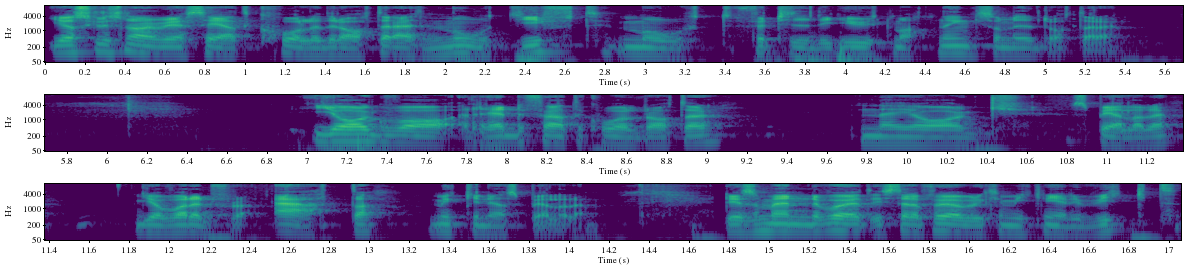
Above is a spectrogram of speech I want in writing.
Jag skulle snarare vilja säga att kolhydrater är ett motgift mot för tidig utmattning som idrottare. Jag var rädd för att äta kolhydrater när jag spelade. Jag var rädd för att äta mycket när jag spelade. Det som hände var att istället för att jag liksom gick ner i vikt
